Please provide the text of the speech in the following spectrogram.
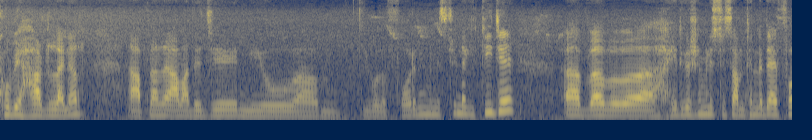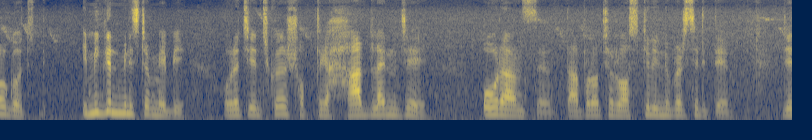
খুবই হার্ড লাইনার আপনারা আমাদের যে নিউ কী বলব ফরেন মিনিস্ট্রি নাকি কী যে education ministry something like I forgot immigrant minister maybe ওরা চেঞ্জ করে সব থেকে হার্ড লাইন যে ওরা আনছে। তারপর হচ্ছে রস্কেল ইউনিভার্সিটিতে যে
